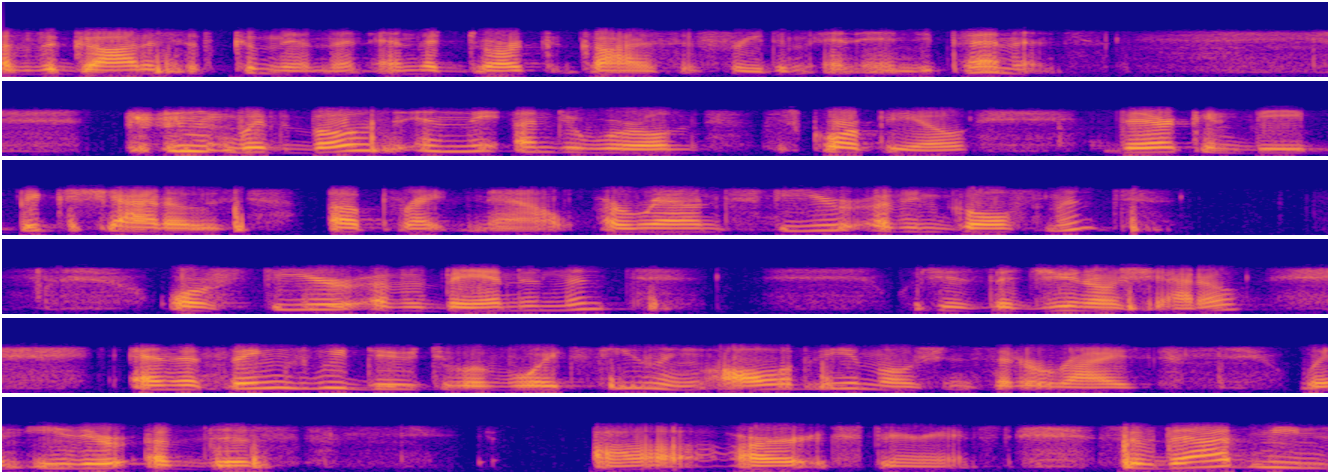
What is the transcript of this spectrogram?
of the goddess of commitment and the dark goddess of freedom and independence. With both in the underworld, Scorpio, there can be big shadows up right now around fear of engulfment or fear of abandonment, which is the Juno shadow, and the things we do to avoid feeling all of the emotions that arise when either of this uh, are experienced. So that means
